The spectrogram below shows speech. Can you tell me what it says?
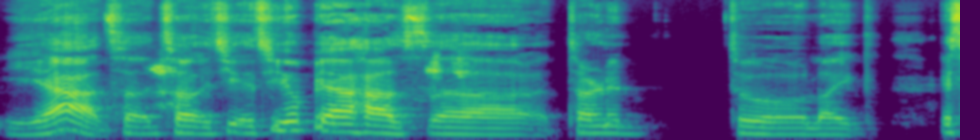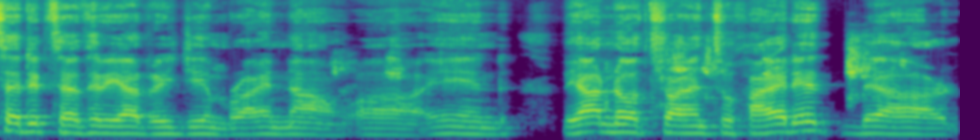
Yeah, so so Ethiopia has uh, turned to like it's a dictatorial regime right now, uh, and they are not trying to hide it. They are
